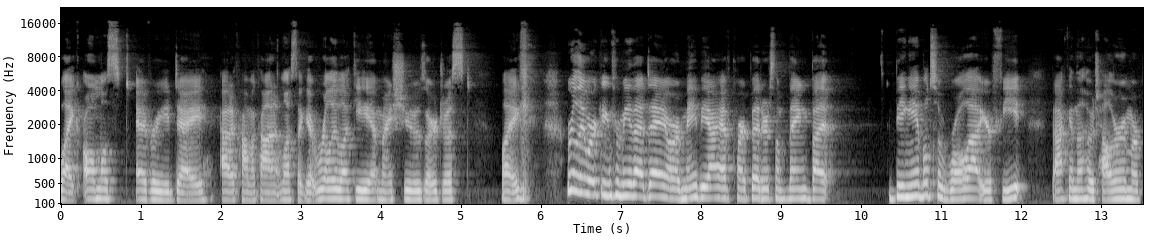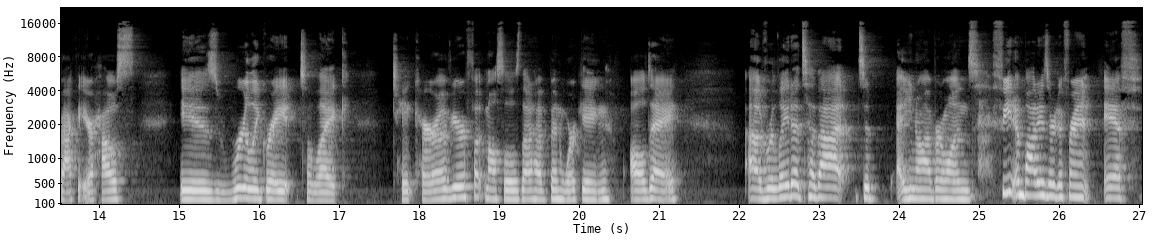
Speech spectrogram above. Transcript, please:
like almost every day at a Comic Con, unless I get really lucky and my shoes are just like really working for me that day, or maybe I have carpet or something. But being able to roll out your feet back in the hotel room or back at your house is really great to like take care of your foot muscles that have been working all day. Uh, related to that, to, you know, everyone's feet and bodies are different. If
